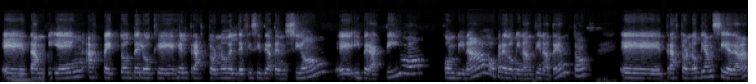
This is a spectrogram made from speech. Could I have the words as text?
eh, también aspectos de lo que es el trastorno del déficit de atención, eh, hiperactivo, combinado, predominante inatento, eh, trastornos de ansiedad,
